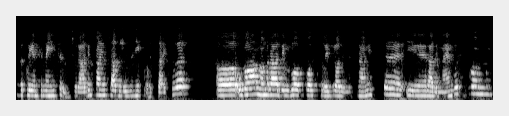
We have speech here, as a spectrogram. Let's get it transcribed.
za klijente na internetu, radim pravim sadržaj za njihove sajtove, uglavnom radim blog postove i prodajne stranice i radim na engleskom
